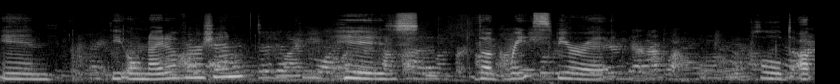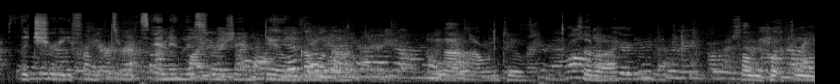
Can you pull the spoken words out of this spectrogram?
in the Oneida version, his the Great Spirit pulled up the tree from its roots, and in this version, Dale Galaga. I got that one too. So do I. So we put three.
